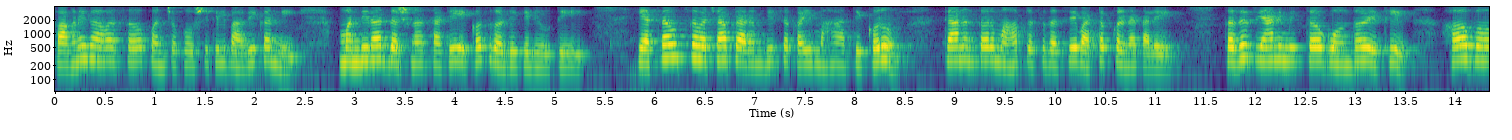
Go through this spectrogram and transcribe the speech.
फागणे गावासह पंचक्रोशीतील भाविकांनी मंदिरात दर्शनासाठी एकच गर्दी केली होती. यात्रा उत्सवाच्या प्रारंभी सकाळी महाआरती करून त्यानंतर महाप्रसादाचे वाटप करण्यात आले. तसेच यानिमित्त गोंधळ येथील ह भ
